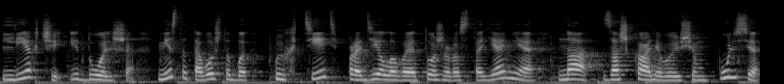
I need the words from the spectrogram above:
легче и дольше, вместо того, чтобы пыхтеть, проделывая то же расстояние на зашкаливающем пульсе,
